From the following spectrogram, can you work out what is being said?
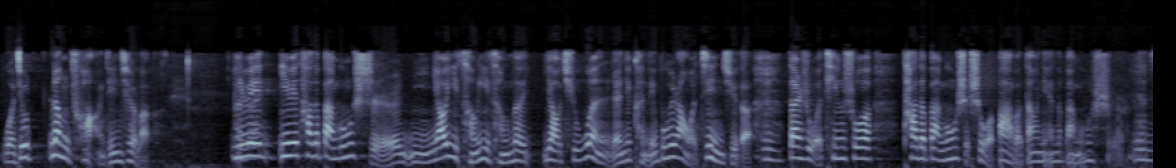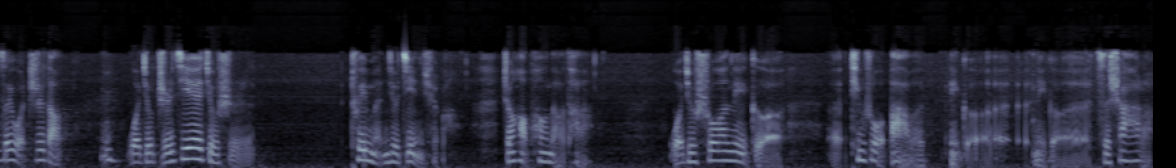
我就愣闯进去了，因为因为他的办公室，你要一层一层的要去问，人家肯定不会让我进去的。嗯。但是我听说他的办公室是我爸爸当年的办公室，嗯，所以我知道，嗯，我就直接就是推门就进去了，正好碰到他，我就说那个。呃，听说我爸爸那个那个自杀了，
